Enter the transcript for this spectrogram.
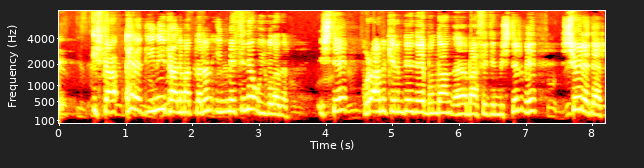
e, İslam dini talimatların inmesine uygulanır. İşte Kur'an-ı Kerim'de de bundan e, bahsedilmiştir ve şöyle der.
